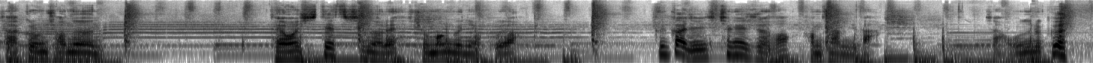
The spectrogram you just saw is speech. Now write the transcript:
자, 그럼 저는 대원 CTS 채널의 조만근이었고요. 끝까지 시청해주셔서 감사합니다. 자, 오늘은 끝!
